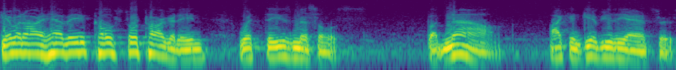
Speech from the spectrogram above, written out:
given our heavy coastal targeting with these missiles. But now I can give you the answers.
